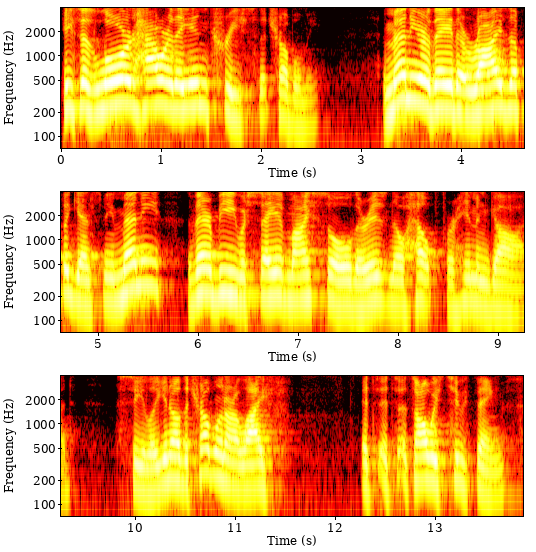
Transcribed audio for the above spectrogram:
He says, Lord, how are they increased that trouble me? Many are they that rise up against me. Many there be which say of my soul, there is no help for him in God. Selah. You know, the trouble in our life, it's, it's, it's always two things.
